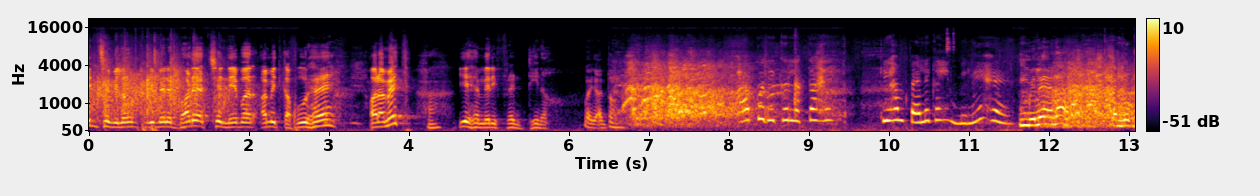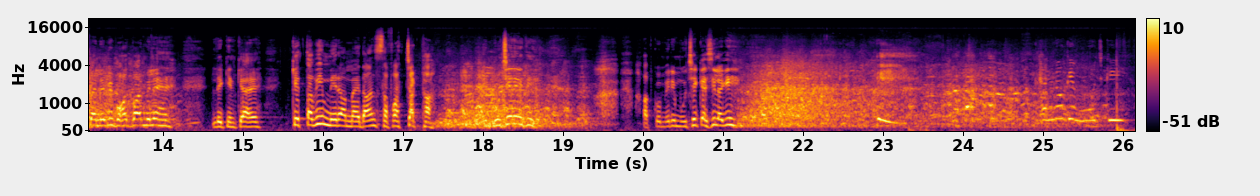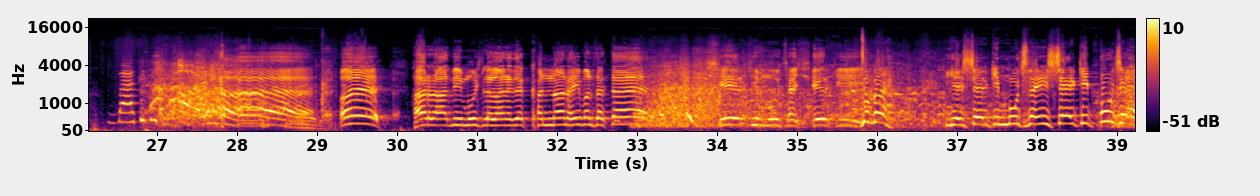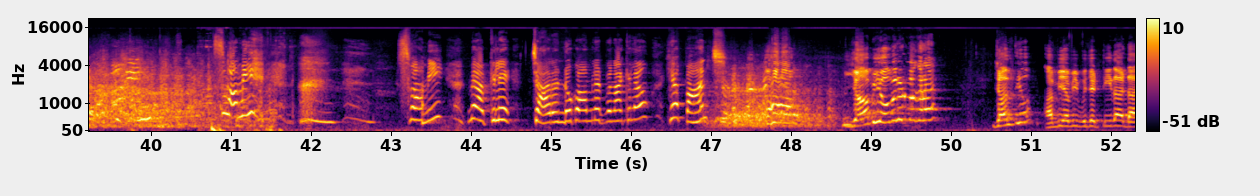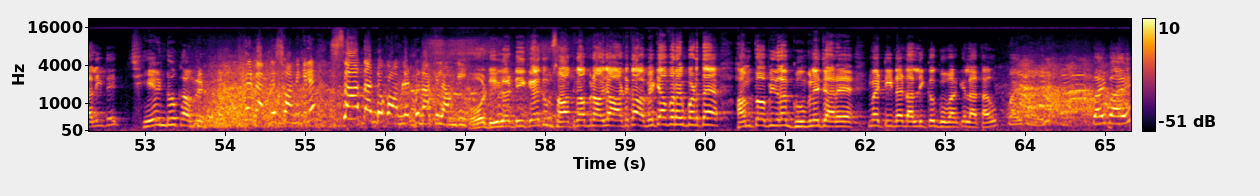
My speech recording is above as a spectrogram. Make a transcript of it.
इनसे मिलो ये मेरे बड़े अच्छे नेबर अमित कपूर हैं। और अमित ये है मेरी फ्रेंड टीना। मैं जानता हूँ। आपको देखकर लगता है कि हम पहले कहीं मिले हैं? मिले हैं ना? हम लोग पहले भी बहुत बार मिले हैं। लेकिन क्या है कि तभी मेरा मैदान सफ़ा चट था। मुझे नहीं थी। आपको मेरी मूछे कैसी लगी खन्नों के मूछ की बात ही कुछ और है ओए हर आदमी मूछ लगाने से खन्ना नहीं बन सकता है। शेर की मूछ है शेर की। चुप है ये शेर की मूछ नहीं शेर की पूछ है। स्वामी स्वामी मैं आपके लिए चार अंडों का ऑमलेट बना के लाऊं या पाँच? यहाँ भी ऑमलेट पकड़ा है? जल्दी हो? अभी अभी मुझे टीना डाली दे छह अंडों का ऑमलेट फिर मैं अपने स्वामी के लिए सात अंडों का ऑमलेट बना के लाऊँगी। ओ ठीक है ठीक है तुम सात का बनाओ। या आठ का? हमें क्या फ़र्क पड़ता है? हम तो अभी जरा घूमने जा रहे हैं। मैं टीना डाली को घुमा के लाता हूँ। Bye bye bye bye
